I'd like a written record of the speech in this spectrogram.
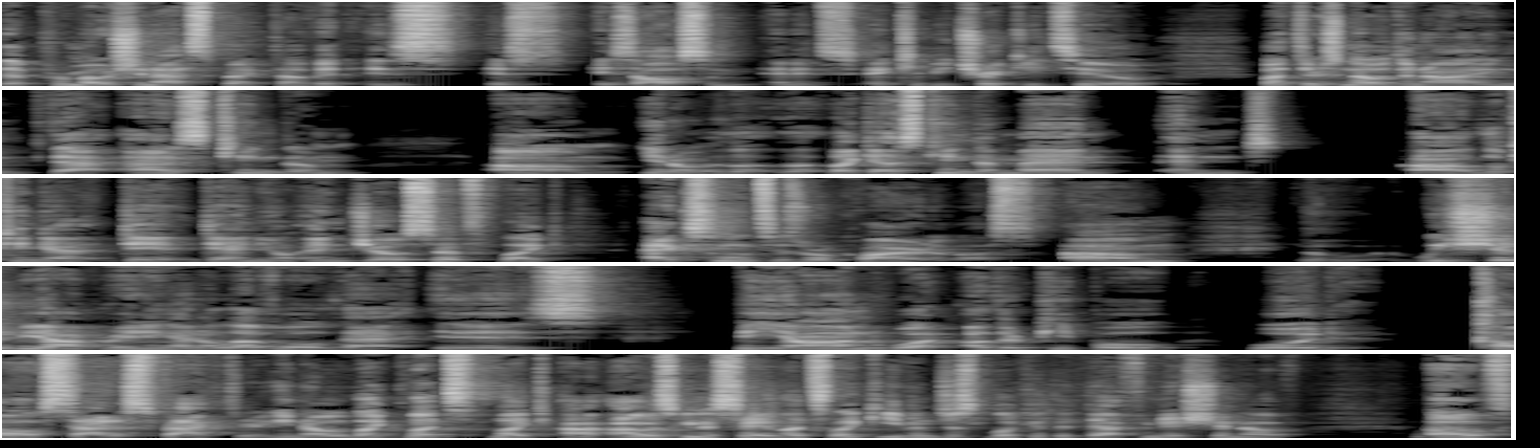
the promotion aspect of it is is is awesome, and it's it can be tricky too. But there's no denying that as kingdom, um, you know, like as kingdom men, and uh, looking at da- Daniel and Joseph, like excellence is required of us. Um, we should be operating at a level that is beyond what other people would call satisfactory. You know, like let's like I, I was going to say let's like even just look at the definition of of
